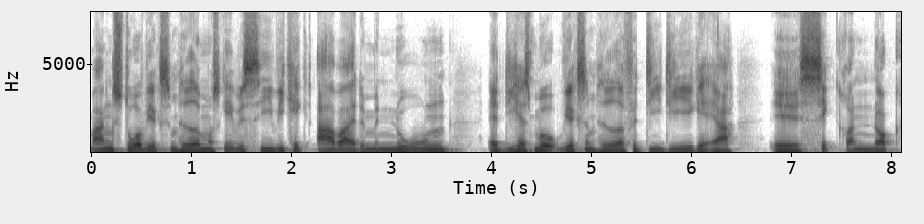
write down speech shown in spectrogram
mange store virksomheder måske vil sige, at vi kan ikke arbejde med nogen af de her små virksomheder, fordi de ikke er øh, sikre nok,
